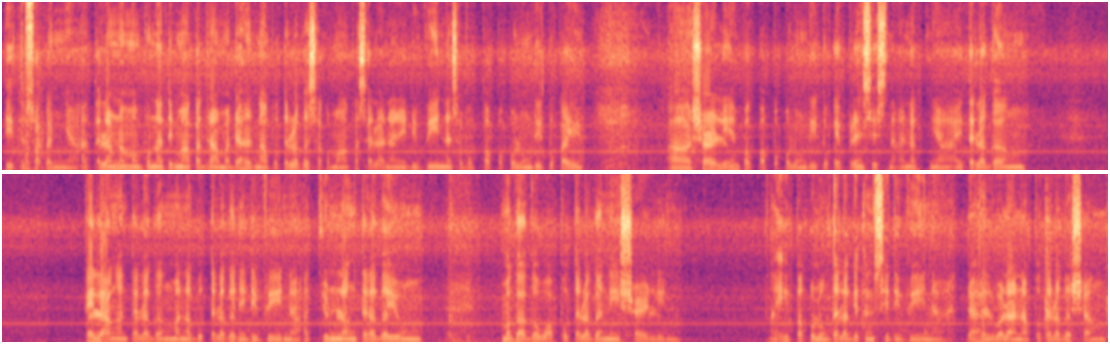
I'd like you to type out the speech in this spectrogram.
dito sa kanya. At alam naman po natin mga kadrama dahil nga po talaga sa mga kasalanan ni Divina sa pagpapakulong dito kay ah, Charlene pagpapakulong dito kay Princess na anak niya ay talagang kailangan talagang managot talaga ni Divina at yun lang talaga yung magagawa po talaga ni Charlene. Na ipakulong talaga itong si Divina dahil wala na po talaga siyang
